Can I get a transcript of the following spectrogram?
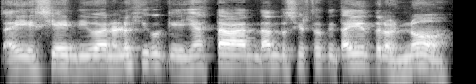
ahí decía individuo analógico que ya estaban dando ciertos detalles de los nodos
